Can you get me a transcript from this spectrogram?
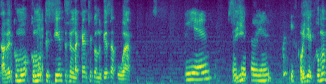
a ver, ¿cómo, cómo te sientes en la cancha cuando empiezas a jugar? Bien, me Sí. siento bien. Oye, ¿cómo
